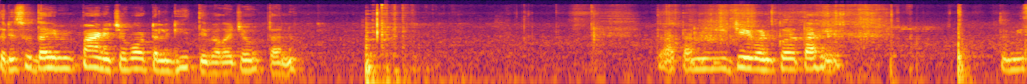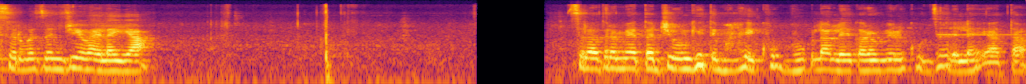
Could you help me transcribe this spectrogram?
तरीसुद्धा ही मी पाण्याची बॉटल घेते बघा जेवताना. आता मी जेवण करत आहे. तुम्ही सर्वजण जेवायला या. चला तर मी आता जेवून घेते. मलाही खूप भूक लागली आहे कारण वेळ खूप झालेला आहे आता.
